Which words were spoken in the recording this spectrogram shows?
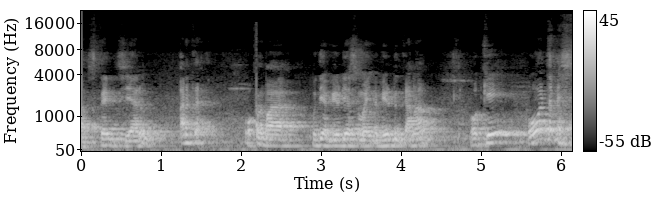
സബ്സ്ക്രൈബ് ചെയ്യാനും മറക്കരുത് പുതിയ വീഡിയോസുമായി വീണ്ടും കാണാം. ഓക്കെ ഓൾ ദ ബെസ്റ്റ്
